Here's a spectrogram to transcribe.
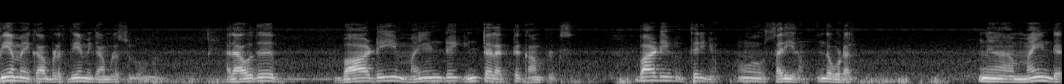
பிஎம்ஐ காம்ப்ளெக்ஸ் பிஎம்ஐ காம்ப்ளெக்ஸ் சொல்லுவாங்க. அதாவது body mind intellect complex body தெரியும். சரீரம் இந்த உடல். மைண்டு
